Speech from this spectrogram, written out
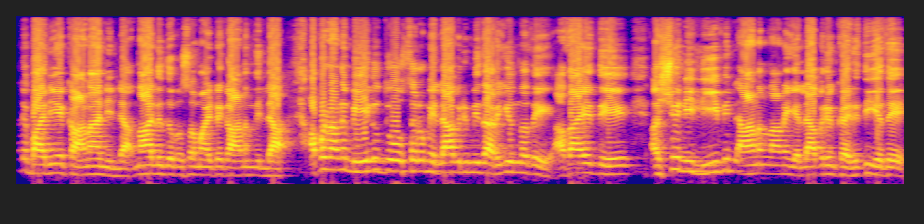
എന്റെ ഭാര്യയെ കാണാനില്ല. നാല് ദിവസമായിട്ട് കാണുന്നില്ല. അപ്പോഴാണ് മേലുദ്യോഗസ്ഥരും എല്ലാവരും ഇത് അറിയുന്നത്. അതായത് അശ്വനി ലീവിൽ ആണെന്നാണ് എല്ലാവരും കരുതിയത്.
